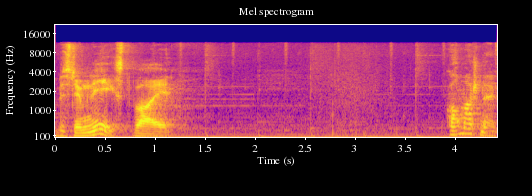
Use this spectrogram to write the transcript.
bis demnächst bei Koch mal schnell.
